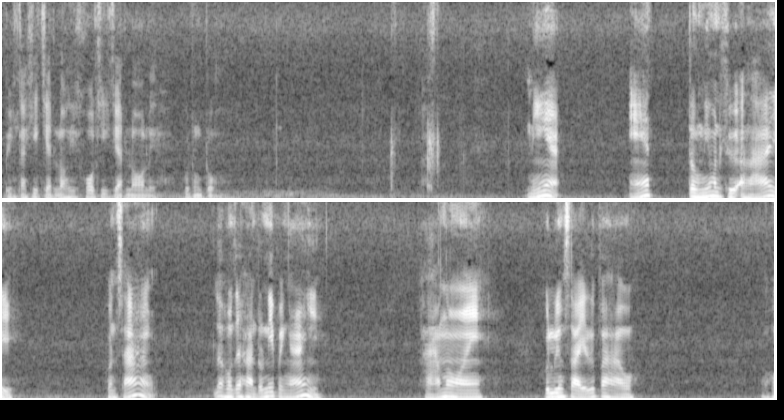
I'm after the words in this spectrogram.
เป็นการขี้เกียจรอที่โคตรขี้เกียจรอเลย พูดตรงๆ เนี่ยแอดตรงนี้มันคืออะไร คนสร้าง แล้วผมจะหันตรงนี้ไปไง ถามหน่อย คุณลืมใส่หรือเปล่า โอ้โห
